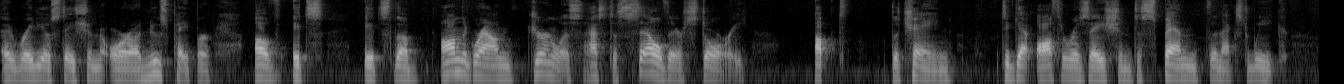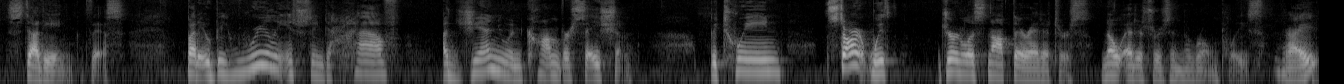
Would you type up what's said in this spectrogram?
a radio station or a newspaper. Of it's it's the on the ground journalist has to sell their story up the chain to get authorization to spend the next week studying this. But it would be really interesting to have a genuine conversation between start with journalists not their editors. No editors in the room please right?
